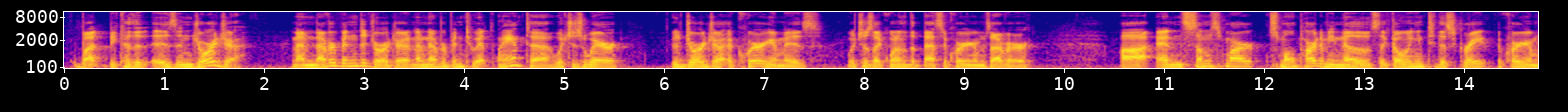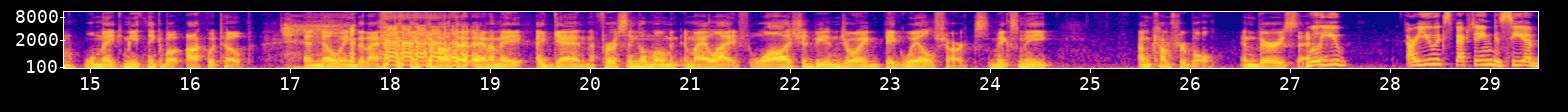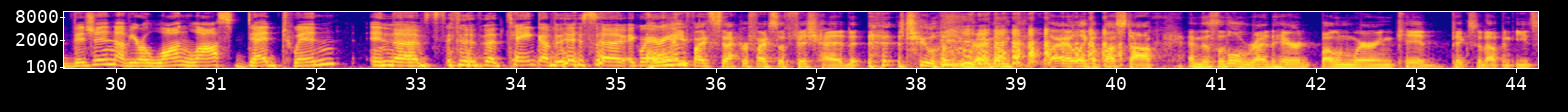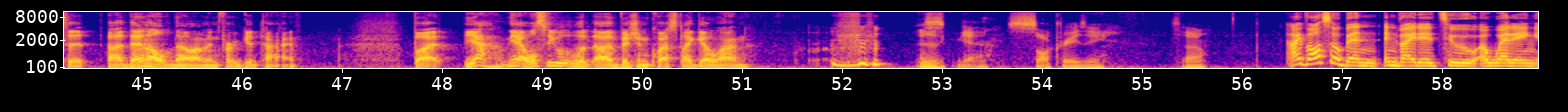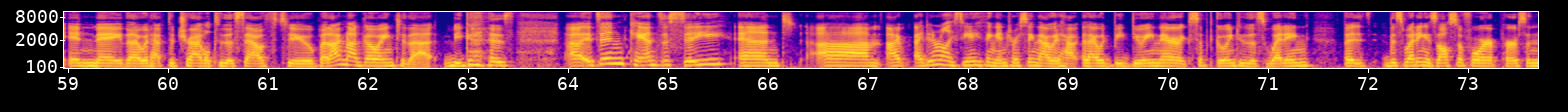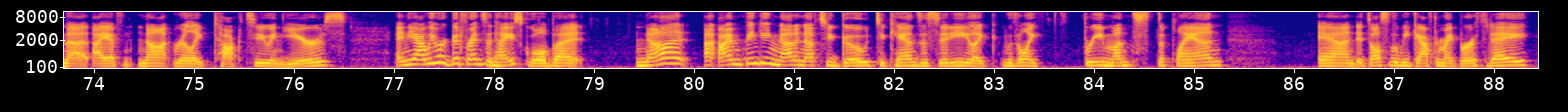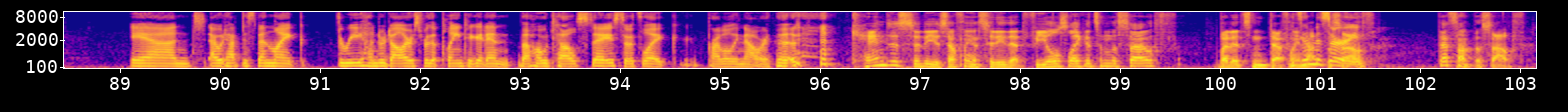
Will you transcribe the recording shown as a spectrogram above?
but because it is in Georgia. And I've never been to Georgia, and I've never been to Atlanta, which is where the Georgia Aquarium is, which is like one of the best aquariums ever. Uh, and some smart, small part of me knows that going into this great aquarium will make me think about Aquatope, and knowing that I have to think about that anime again for a single moment in my life while I should be enjoying big whale sharks makes me uncomfortable and very sad. Will you? Are you expecting to see a vision of your long lost dead twin in the the tank of this uh, aquarium? Only if I sacrifice a fish head to a random, uh, like a bus stop, and this little red haired, bone wearing kid picks it up and eats it, uh, then I'll know I'm in for a good time. But yeah, yeah, we'll see what, what uh, Vision Quest I go on. This is yeah, it's all crazy. So I've also been invited to a wedding in May that I would have to travel to the south to, but I'm not going to that because uh, it's in Kansas City, and um, I, I didn't really see anything interesting that I would ha- that I would be doing there except going to this wedding. But this wedding is also for a person that I have not really talked to in years, and yeah, we were good friends in high school, but not. I, I'm thinking not enough to go to Kansas City like with only three months to plan and it's also the week after my birthday and i would have to spend like $300 for the plane ticket and the hotel stay so it's like probably not worth it Kansas City is definitely a city that feels like it's in the South, but it's definitely It's in not Missouri. the South. That's not the South.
